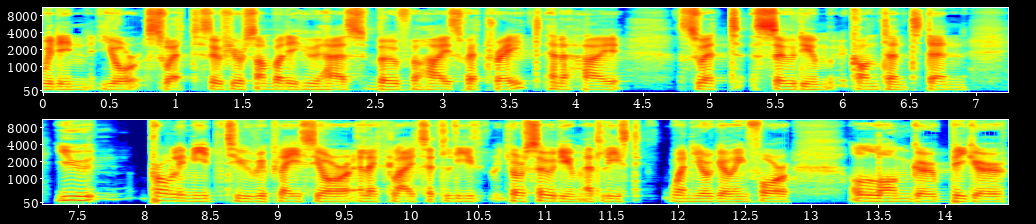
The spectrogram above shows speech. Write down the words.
within your sweat. So if you're somebody who has both a high sweat rate and a high sweat sodium content, then you probably need to replace your electrolytes at least your sodium at least when you're going for longer bigger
